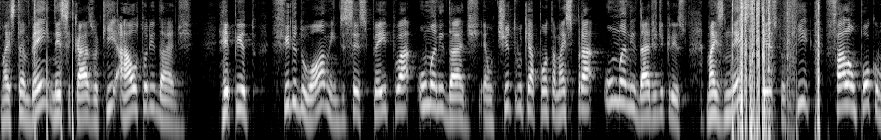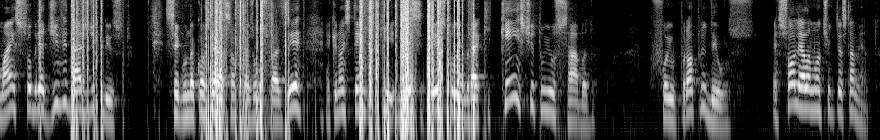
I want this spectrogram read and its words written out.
mas também, nesse caso aqui, a autoridade. Repito, filho do homem diz respeito à humanidade. É um título que aponta mais para a humanidade de Cristo. Mas nesse texto aqui, fala um pouco mais sobre a divindade de Cristo. Segunda consideração que nós vamos fazer é que nós temos que, nesse texto, lembrar que quem instituiu o sábado foi o próprio Deus. É só olhar lá no Antigo Testamento.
